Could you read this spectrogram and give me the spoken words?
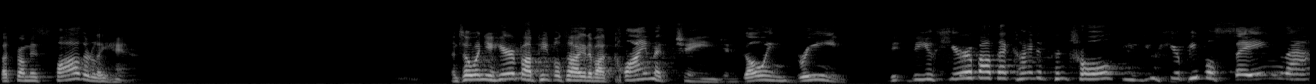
But from his fatherly hand. And so when you hear about people talking about climate change and going green, do, you hear about that kind of control? Do you hear people saying that?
